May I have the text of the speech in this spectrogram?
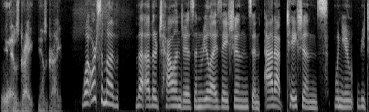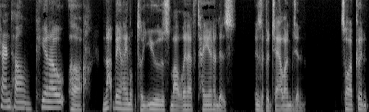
Yeah, it was great. It was great. What were some of the other challenges and realizations and adaptations when you returned home? You know, uh, not being able to use my left hand is is a challenge, and so I couldn't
